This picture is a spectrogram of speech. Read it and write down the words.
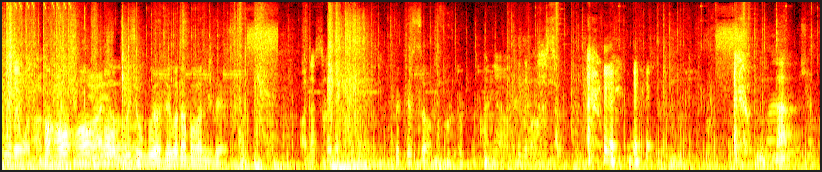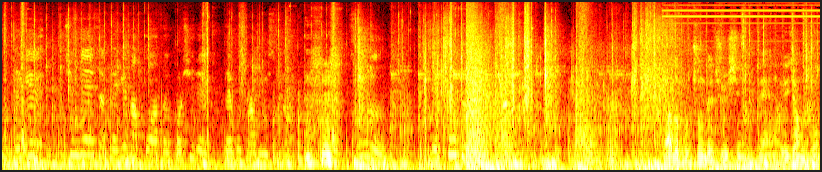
오 내가 어, 어, 어, 어, 뭐야? 내가 다 박았는데. 아나 세대 뺏겼어. 세대 박았어 와, 나- 우리 되게 침대에서 되게 갖고 와서 거실에 대고 자고 있어. 소르. 얘 소르. 나도 보충대 출신인데 의정부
